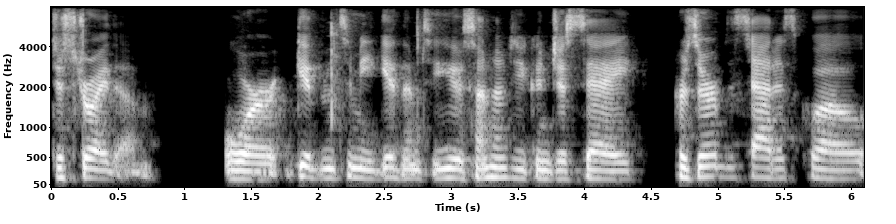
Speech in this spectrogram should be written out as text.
destroy them or give them to me, give them to you. Sometimes you can just say, preserve the status quo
